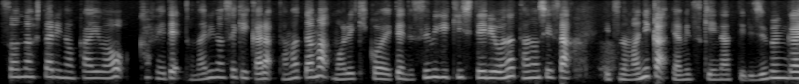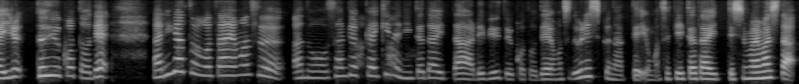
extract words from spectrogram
そんな2人の会話をカフェで隣の席からたまたま漏れ聞こえて盗み聞きしているような楽しさ。いつの間にかやみつきになっている自分がいる。ということでありがとうございます。あの300回記念にいただいたレビューということでもうちょっと嬉しくなって読ませていただいてしまいました。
